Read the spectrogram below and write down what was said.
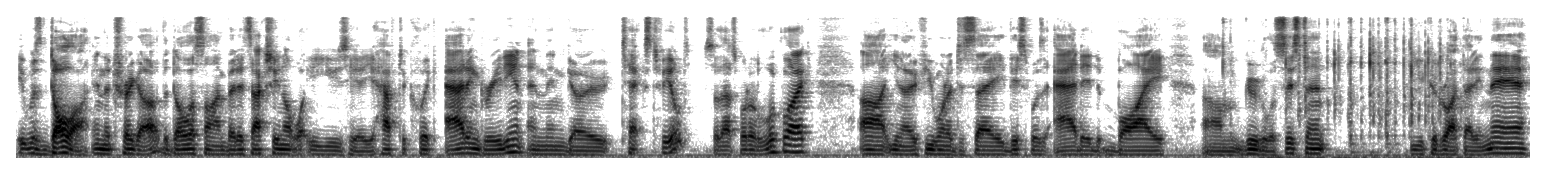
it was dollar in the trigger, the dollar sign, but it's actually not what you use here. You have to click add ingredient and then go text field. So that's what it'll look like. Uh, you know, if you wanted to say this was added by um, Google Assistant, you could write that in there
